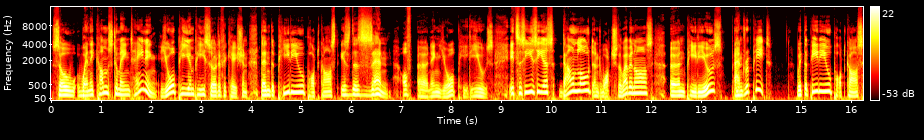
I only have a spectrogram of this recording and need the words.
So, when it comes to maintaining your PMP certification, then the PDU podcast is the zen of earning your PDUs. It's as easy as download and watch the webinars, earn PDUs, and repeat. With the PDU podcast,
